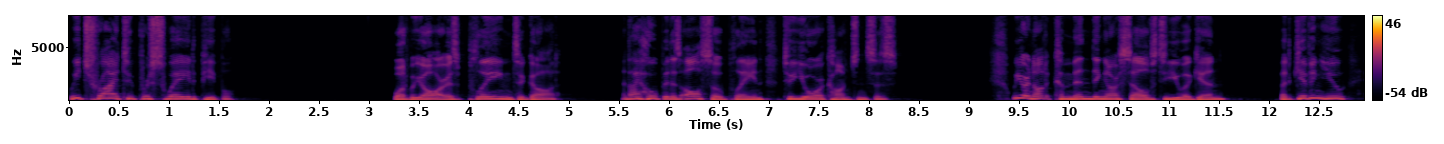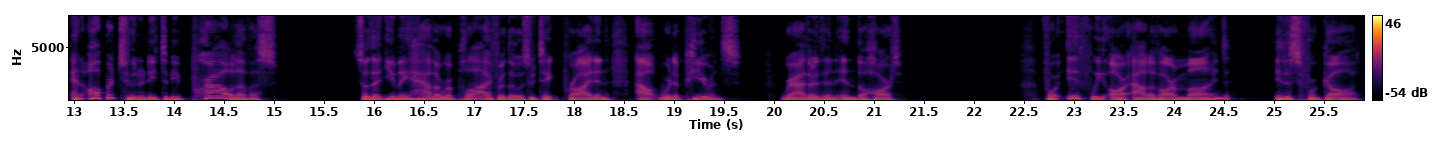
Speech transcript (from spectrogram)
we try to persuade people. What we are is plain to God, and I hope it is also plain to your consciences. We are not commending ourselves to you again, but giving you an opportunity to be proud of us, so that you may have a reply for those who take pride in outward appearance rather than in the heart. For if we are out of our mind, it is for God.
